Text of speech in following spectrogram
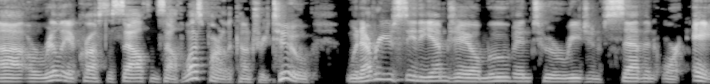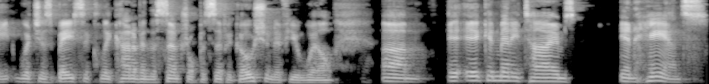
uh, or really across the south and southwest part of the country too, whenever you see the MJO move into a region of seven or eight, which is basically kind of in the central Pacific Ocean, if you will, um, it, it can many times enhance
